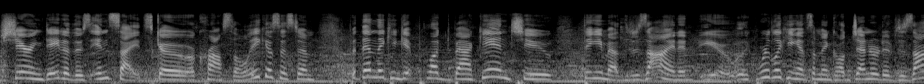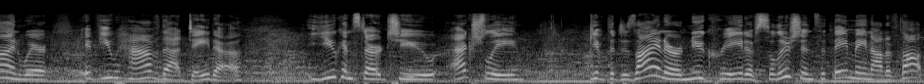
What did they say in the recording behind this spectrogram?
sharing data, those insights go across the whole ecosystem, but then they can get plugged back into thinking about the design. And you know, like we're looking at something called generative design, where if you have that data, you can start to actually give the designer new creative solutions that they may not have thought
